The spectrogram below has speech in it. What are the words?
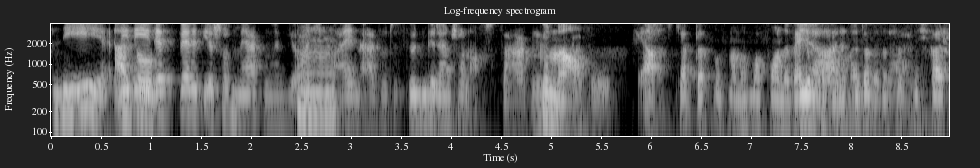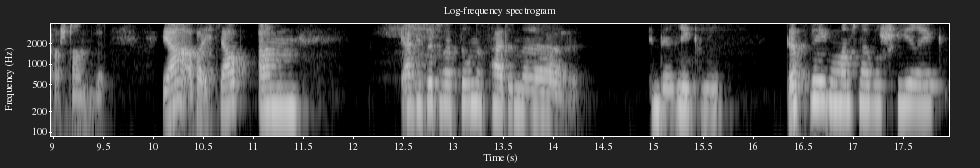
Nee, nee, Also- nee, das werdet ihr schon merken, wenn wir euch Mhm. meinen. Also das würden wir dann schon auch sagen. Genau. Also, Ja, ich glaube, das muss man nochmal vorneweg Ja, sagen, das ne, dass das sagen. jetzt nicht falsch verstanden wird. Ja, aber ich glaube, ähm, ja, die Situation ist halt in der, in der Regel deswegen manchmal so schwierig,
